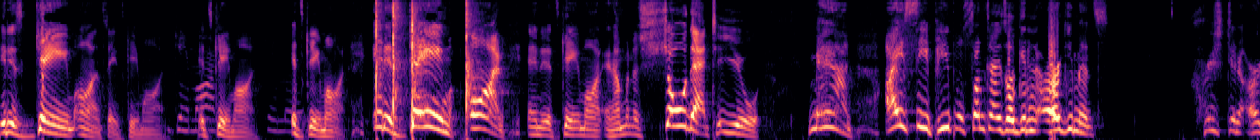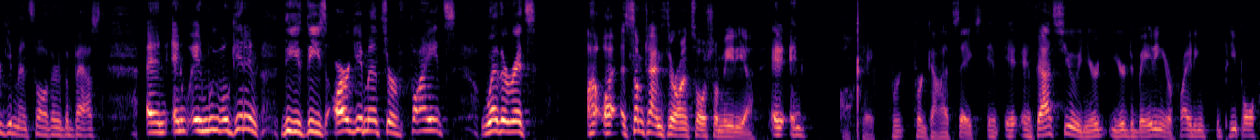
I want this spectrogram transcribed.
It is game on. Say it's game on. Game on. It's game on. Game on. It's game on. It is game on. And it's game on. And I'm going to show that to you. Man, I see people sometimes they'll get in arguments. Christian arguments, oh, they're the best. And, and, and we will get in these, these arguments or fights, whether it's, uh, uh, sometimes they're on social media. And, and okay, for, for God's sakes, if, if that's you and you're, you're debating or fighting with people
